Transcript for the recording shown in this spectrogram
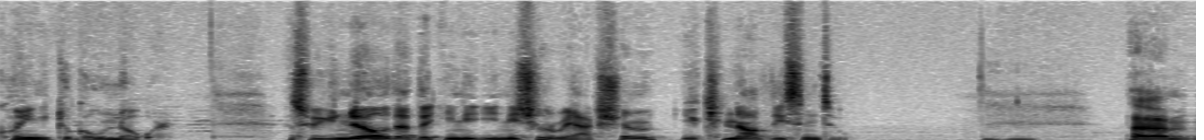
going to go nowhere. And so you know that the in, initial reaction you cannot listen to. Mm-hmm. Um,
